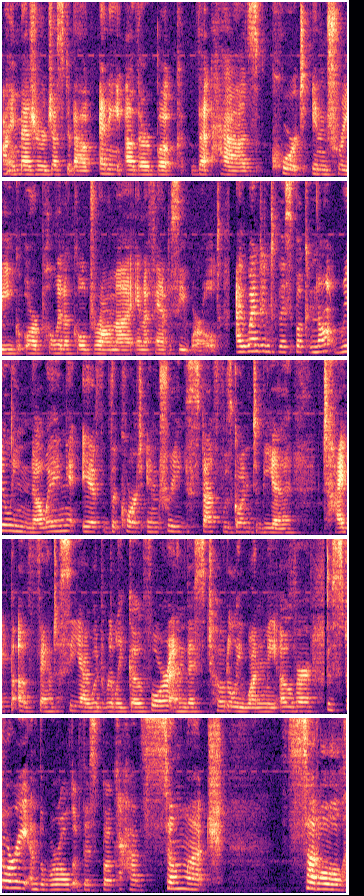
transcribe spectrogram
I measure just about any other book that has court intrigue or political drama in a fantasy world. I went into this book not really knowing if the court intrigue stuff was going to be a type of fantasy I would really go for, and this totally won me over. The story and the world of this book have so much subtle,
